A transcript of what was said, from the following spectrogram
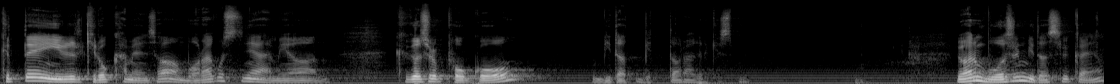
그때의 일을 기록하면서 뭐라고 쓰냐 하면 그것을 보고 믿었, 믿더라 그렇게 습니다 요한은 무엇을 믿었을까요?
